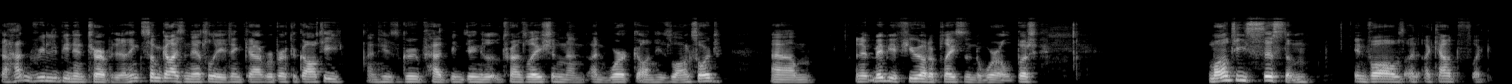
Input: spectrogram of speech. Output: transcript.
that hadn't really been interpreted. I think some guys in Italy, I think uh, Roberto Gotti and his group had been doing a little translation and, and work on his longsword, um, and it, maybe a few other places in the world. But Monte's system involves, I, count like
